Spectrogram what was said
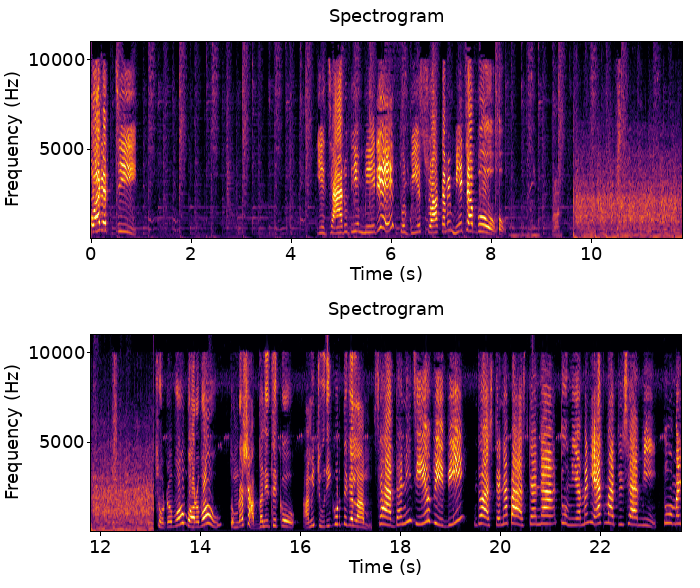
করাচ্ছি। এ ঝাড়ু দিয়ে মেরে তোর বিয়ের শখ আমি মেটাবো। ছোট বউ বড় বউ তোমরা সাবধানে থেকো। আমি চুরি করতে গেলাম। সাবধানে যেও বেবি। দশটা না পাঁচটা না তুমি আমার একমাত্র স্বামী। তোমার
